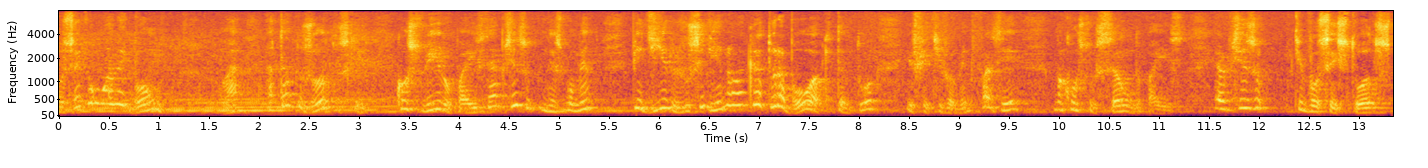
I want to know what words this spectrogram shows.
Você é um homem bom, não é? Há tantos outros que construíram o país. Não é preciso, nesse momento, pedir. O Juscelino é uma criatura boa que tentou efetivamente fazer uma construção do país. É preciso que vocês todos,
